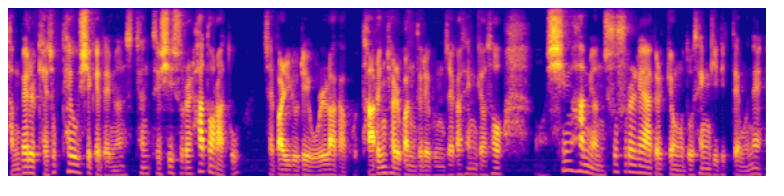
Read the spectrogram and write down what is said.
담배를 계속 태우시게 되면 스텐트 시술을 하더라도 재발률이 올라가고 다른 혈관들의 문제가 생겨서 어, 심하면 수술을 해야 될 경우도 생기기 때문에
